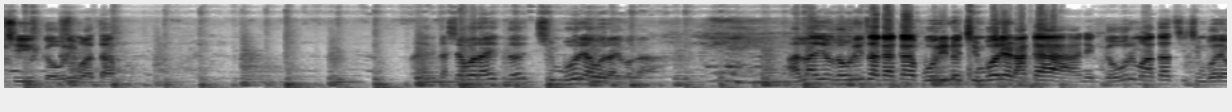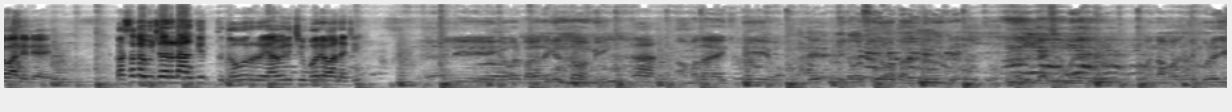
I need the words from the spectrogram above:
गावाची गौरी माता. आणि कशा कशावर आहे? तर चिंबोऱ्यावर आहे बघा. आला यो गौरीचा काका पोरीनं चिंबोऱ्या ढाका आणि गौर माताच चिंबोऱ्या वालेले आहे. कसा काय विचारला अंकित गौर यावेळी चिंबोऱ्या Actually, गवर बघायला गेलतो आम्ही. हा. आम्हाला ऍक्च्युली म्हणजे तीन वर्ष गवर बघायला म्हणजे जायचं पण आम्हाला चिंबोऱ्याची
